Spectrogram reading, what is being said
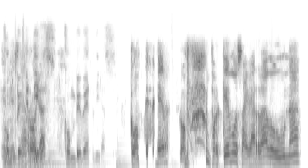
en Con este beber arroyo, dirás. Con beber dirás. con beber, con- porque hemos agarrado una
